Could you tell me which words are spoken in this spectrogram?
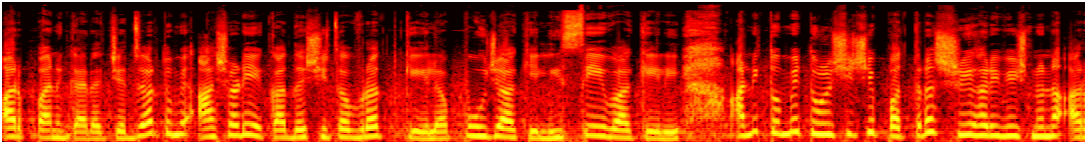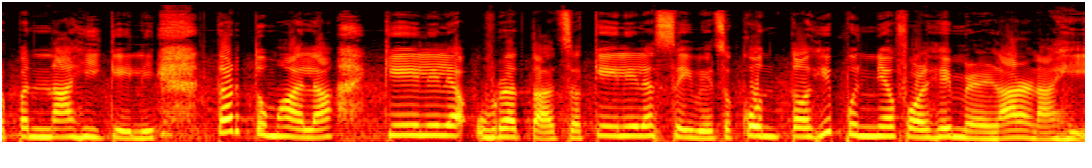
अर्पण करायचे. जर तुम्ही आषाढी एकादशीचं व्रत केलं पूजा केली सेवा केली आणि तुम्ही तुळशीची पत्र श्रीहरी विष्णूंना अर्पण नाही केली तर तुम्हाला केलेल्या व्रताचं केलेल्या सेवेचं कोणतंही पुण्यफळ हे मिळणार नाही.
